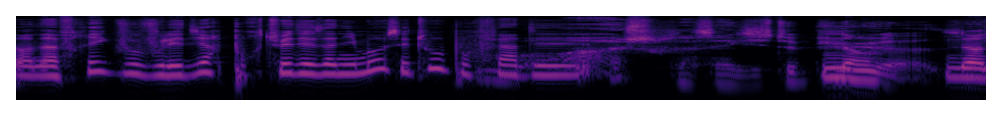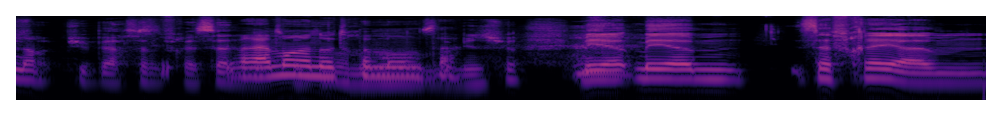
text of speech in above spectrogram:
en Afrique Vous voulez dire pour tuer des animaux, c'est tout, pour faire des. Ah, je trouve ça, ça n'existe plus. Non. euh, ça Non, non. Plus personne ferait ça. vraiment un autre non, monde, ça. Bien sûr. Mais, euh, mais euh, ça ferait. euh,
